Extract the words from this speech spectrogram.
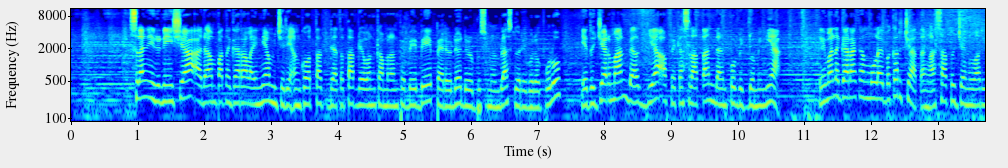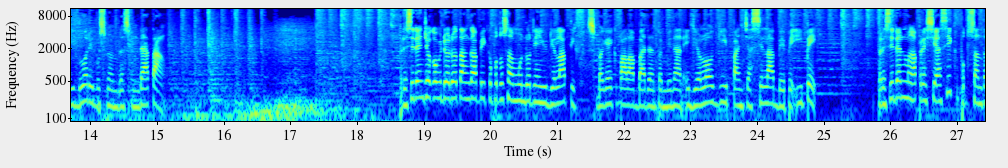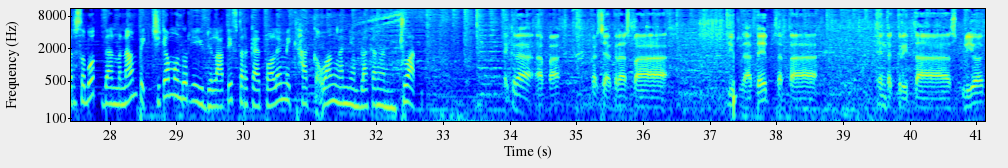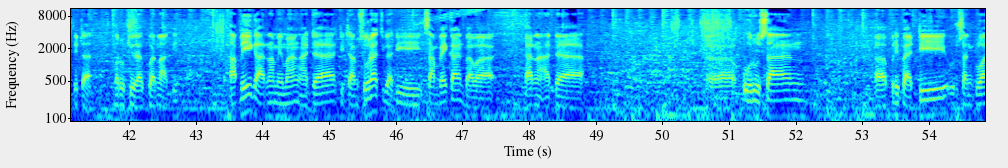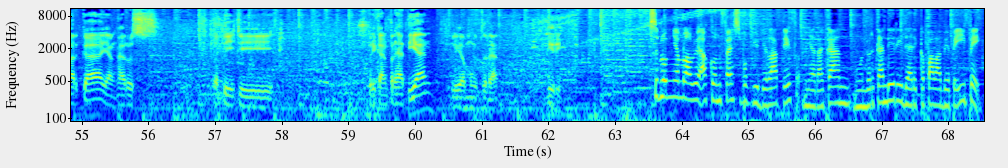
Selain Indonesia, ada empat negara lainnya menjadi anggota tidak tetap Dewan Keamanan PBB periode 2019-2020, yaitu Jerman, Belgia, Afrika Selatan, dan Publik Dominia. Lima negara akan mulai bekerja tanggal 1 Januari 2019 mendatang. Presiden Joko Widodo tanggapi keputusan mundurnya Yudi Latif sebagai Kepala Badan Pembinaan Ideologi Pancasila BPIP. Presiden mengapresiasi keputusan tersebut dan menampik jika mundurnya Yudi Latif terkait polemik hak keuangan yang belakangan mencuat. Saya kira apa kerja keras Pak Yudi Latif serta integritas beliau tidak perlu diragukan lagi. Tapi karena memang ada di dalam surat juga disampaikan bahwa karena ada uh, urusan uh, pribadi, urusan keluarga yang harus lebih diberikan perhatian, beliau mengundurkan diri. Sebelumnya melalui akun Facebook Yudi Latif menyatakan mengundurkan diri dari Kepala BPIP.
